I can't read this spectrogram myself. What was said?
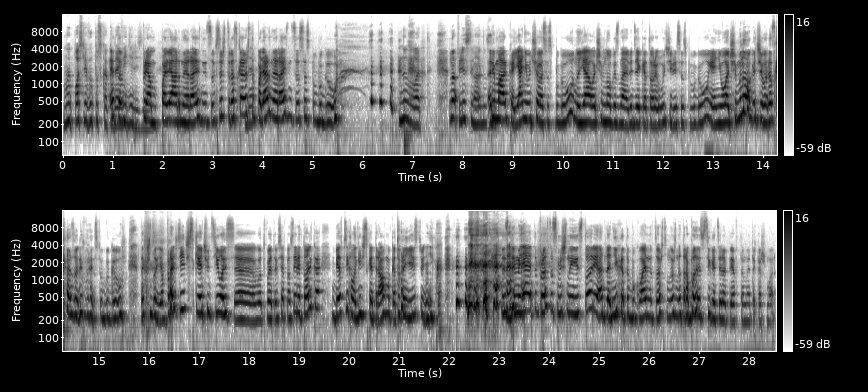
Мы после выпуска, когда это виделись... прям полярная разница. Все, что ты расскажешь, да? это полярная разница с СПБГУ. Ну вот. Но, Плюсы и минусы. Ремарка, я не училась в СПБГУ, но я очень много знаю людей, которые учились в СПБГУ, и они очень много чего рассказывали про СПБГУ. Так что я практически очутилась э, вот в этой всей атмосфере, только без психологической травмы, которая есть у них. То есть для меня это просто смешные истории, а для них это буквально то, что нужно отработать с психотерапевтом. Это кошмар.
